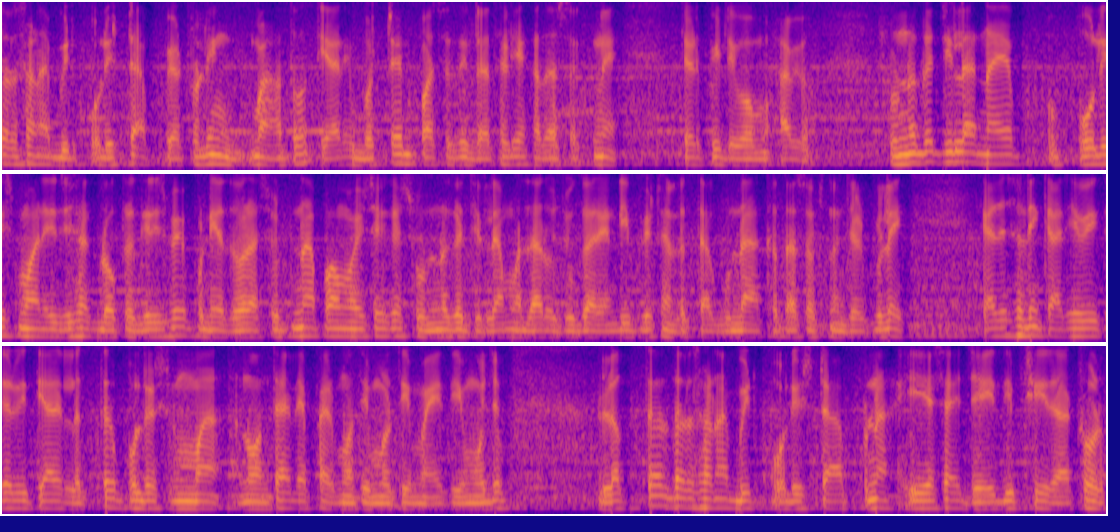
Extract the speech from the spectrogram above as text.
Tarsana beat police staff પેટ્રોલિંગમાં હતો, ત્યારે બસ સ્ટેન્ડ પાસેથી લથડિયા ખાતા શખ્સને ઝડપી લેવામાં આવ્યો. સુરનગર જિલ્લા નાયબ પોલીસ મહાનિરીક્ષક ડોક્ટર ગિરીશભાઈ પુનિયા દ્વારા સૂચના આપવામાં આવી છે કે સુરનગર જિલ્લામાં દારૂ જુગાર, એનડીપીએસને લગતા ગુના કરતા શખ્સને ઝડપી લઈ કાયદેસરની કાર્યવાહી કરવી. ત્યારે લખતર પોલીસ સ્ટેશનમાં નોંધાયેલ એફઆઈઆરમાંથી મળતી માહિતી મુજબ લખતર દલસાણા બીટ પોલીસ સ્ટાફના એએસઆઈ જયદીપસિંહ રાઠોડ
